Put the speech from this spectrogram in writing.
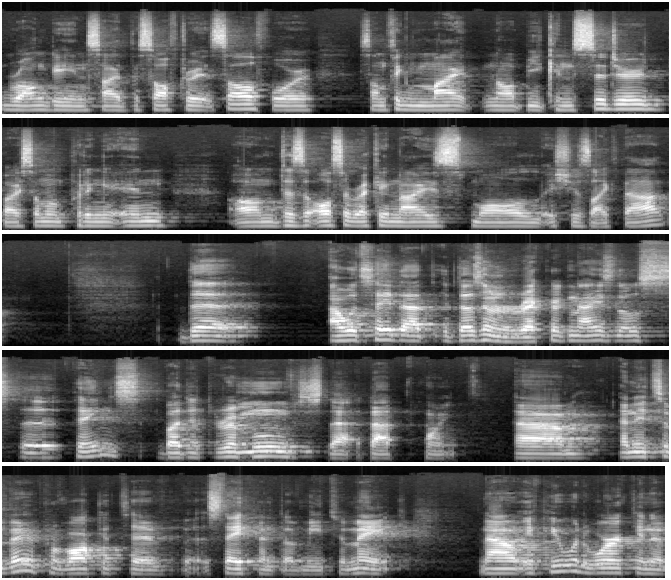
wrongly inside the software itself, or something might not be considered by someone putting it in. Um, does it also recognize small issues like that? The I would say that it doesn't recognize those uh, things, but it removes that that point. Um, and it's a very provocative uh, statement of me to make now, if you would work in a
